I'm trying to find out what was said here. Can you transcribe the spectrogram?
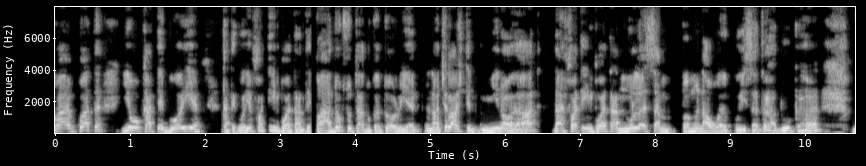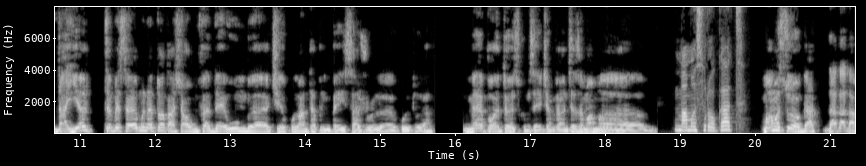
doar poate, e o categorie, categorie foarte importantă. Paradoxul traducătorului e în același timp minorat, dar foarte important. Nu lăsăm pe mâna oricui să traducă, dar el trebuie să rămână tot așa un fel de umbră circulantă prin peisajul cultural. Mère poeteuse, cum se zice în franceză, mamă Mamă surogat. Mamă surogat, da, da, da,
